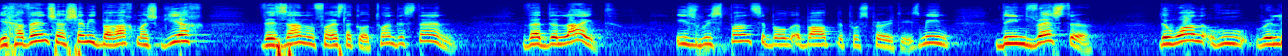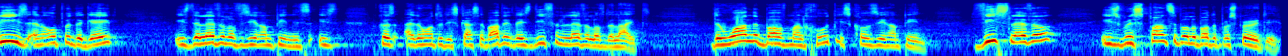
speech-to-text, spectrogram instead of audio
יכוון שהשם יתברך משגיח וזן ומפרס לקוד. To understand that the light is responsible about the prosperities. mean, the investor, the one who released and opened the gate, is the level of Zeir Anpin. Is, is, because I don't want to discuss about it, there's different level of the light. The one above Malchut is called Zeir Anpin. This level is responsible about the prosperity.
